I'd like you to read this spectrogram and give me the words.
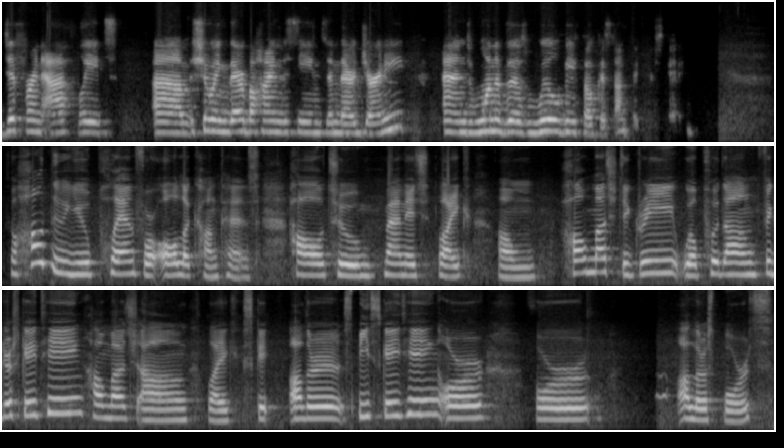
different athletes, um, showing their behind the scenes and their journey. And one of those will be focused on figure skating. So how do you plan for all the contents? How to manage like um, how much degree will put on figure skating? How much on like skate, other speed skating or for other sports?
